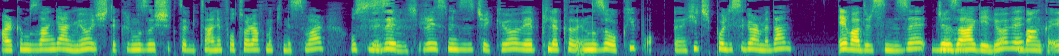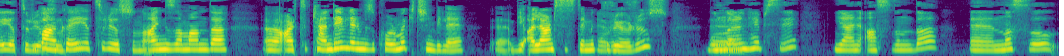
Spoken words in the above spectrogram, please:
arkamızdan gelmiyor. İşte kırmızı ışıkta bir tane fotoğraf makinesi var. O sizi resminizi çekiyor ve plakanızı okuyup e, hiç polisi görmeden ev adresinize ceza geliyor ve bankaya yatırıyorsun. Bankaya yatırıyorsun. Aynı zamanda e, artık kendi evlerimizi korumak için bile e, bir alarm sistemi evet. kuruyoruz. Bunların ee, hepsi yani aslında e, nasıl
